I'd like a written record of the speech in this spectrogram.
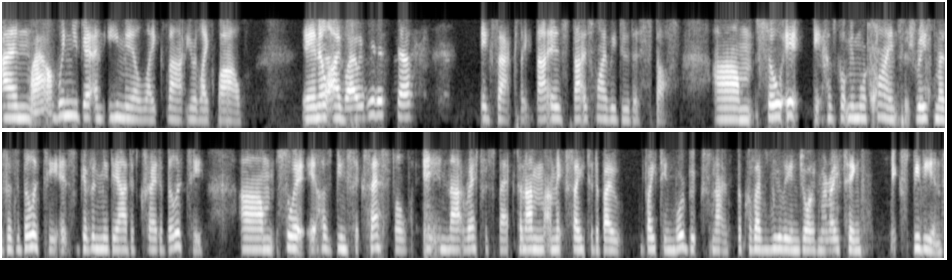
And wow. when you get an email like that, you're like, wow. You know, That's I've why we do this stuff. Exactly. That is that is why we do this stuff. Um, so it it has got me more clients. It's raised my visibility. It's given me the added credibility. Um, so it, it has been successful in that retrospect, and I'm I'm excited about writing more books now because I've really enjoyed my writing experience.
